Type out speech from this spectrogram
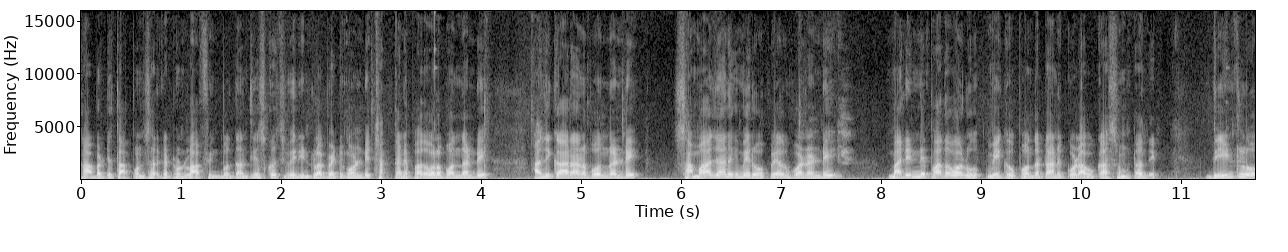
కాబట్టి తప్పనిసరిగా అటువంటి లాఫింగ్ బుద్ధాన్ని తీసుకొచ్చి మీరు ఇంట్లో పెట్టుకోండి చక్కని పదవులు పొందండి అధికారాన్ని పొందండి సమాజానికి మీరు ఉపయోగపడండి మరిన్ని పదవులు మీకు పొందటానికి కూడా అవకాశం ఉంటుంది. దీంట్లో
